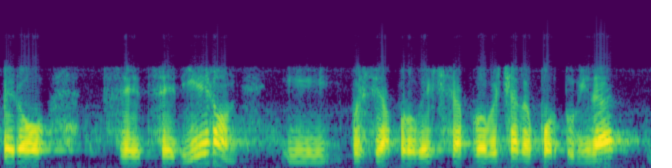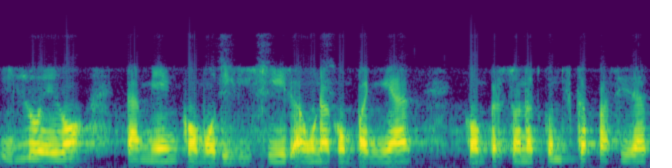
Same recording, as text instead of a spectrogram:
pero se, se dieron y pues se aprovecha, se aprovecha la oportunidad y luego también como dirigir a una compañía con personas con discapacidad,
